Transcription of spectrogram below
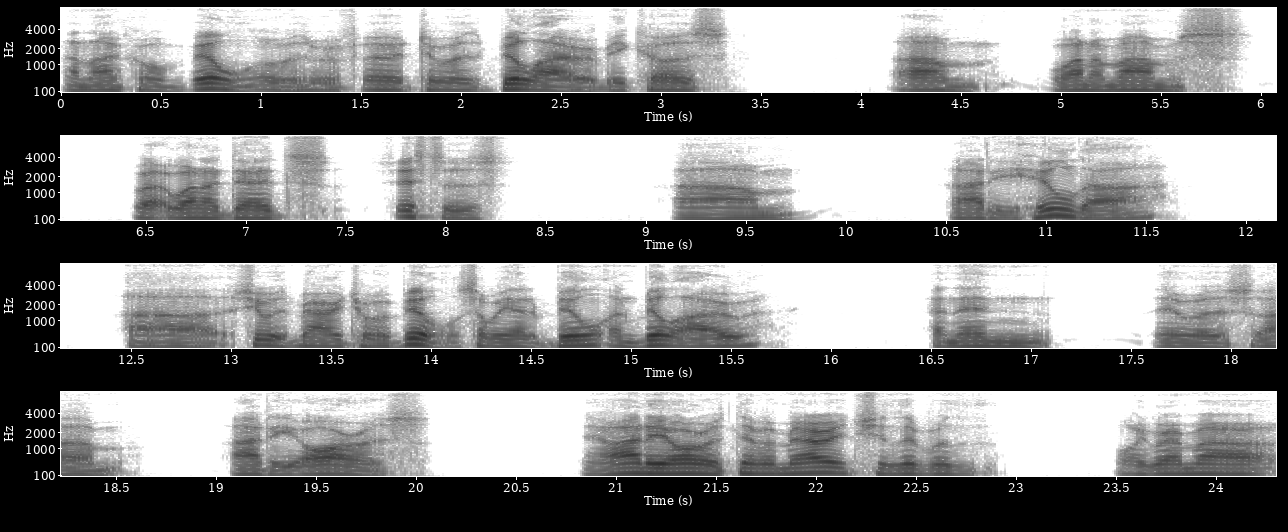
and uncle Bill, who was referred to as Billo because um, one of mum's, one of dad's sisters, um, Auntie Hilda, uh, she was married to a Bill. So we had a Bill and Billo, and then there was um, Auntie Iris. Now, Auntie Iris never married. She lived with my grandma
